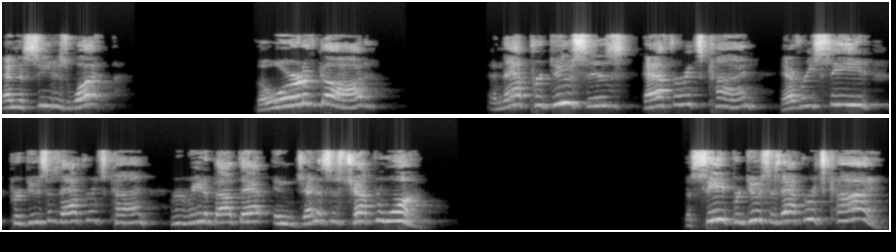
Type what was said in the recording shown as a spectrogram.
and the seed is what? The Word of God, and that produces after its kind, every seed produces after its kind. We read about that in Genesis chapter 1. The seed produces after its kind.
